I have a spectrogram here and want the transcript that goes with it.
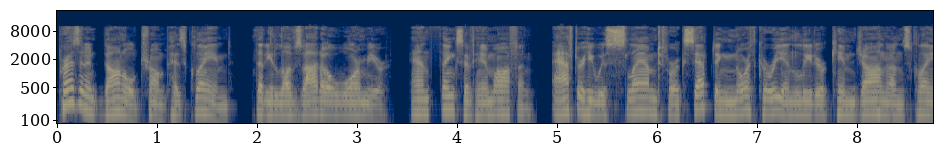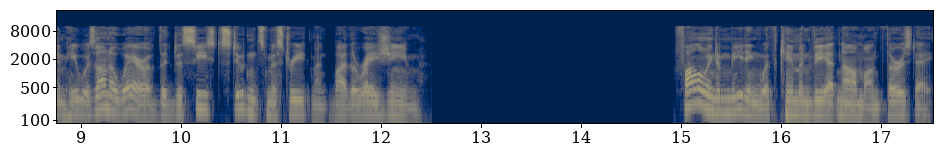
President Donald Trump has claimed that he loves Otto Warmbier and thinks of him often after he was slammed for accepting North Korean leader Kim Jong-un's claim he was unaware of the deceased student's mistreatment by the regime. Following a meeting with Kim in Vietnam on Thursday,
